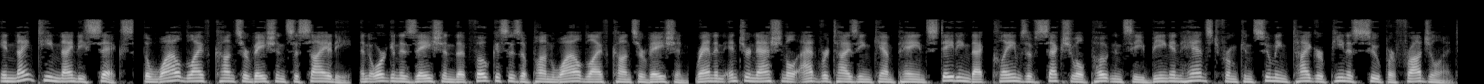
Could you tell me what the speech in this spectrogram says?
In 1996, the Wildlife Conservation Society, an organization that focuses upon wildlife conservation, ran an international advertising campaign stating that claims of sexual potency being enhanced from consuming tiger penis soup are fraudulent.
